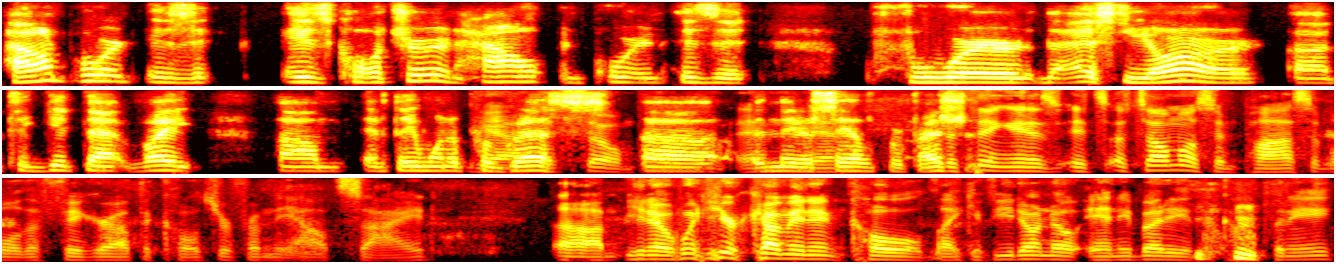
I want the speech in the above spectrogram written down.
How important is it is culture, and how important is it for the SDR uh, to get that right um, if they want to progress yeah, so uh, in their sales profession? The thing is, it's it's almost impossible to figure out the culture from the outside. Um, you know, when you're coming in cold, like if you don't know anybody in the company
